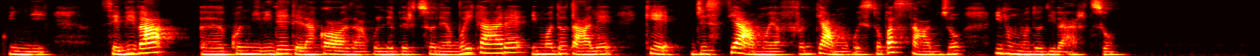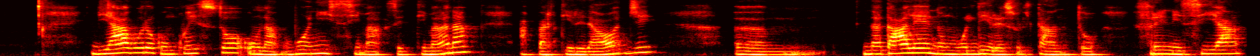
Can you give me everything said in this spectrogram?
Quindi se vi va, eh, condividete la cosa con le persone a voi care in modo tale che gestiamo e affrontiamo questo passaggio in un modo diverso. Vi auguro con questo una buonissima settimana a partire da oggi. Um, Natale non vuol dire soltanto frenesia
